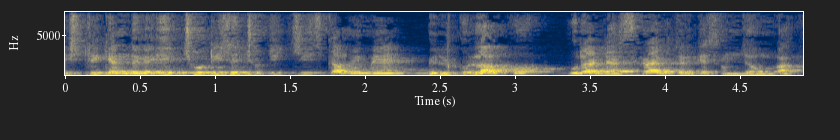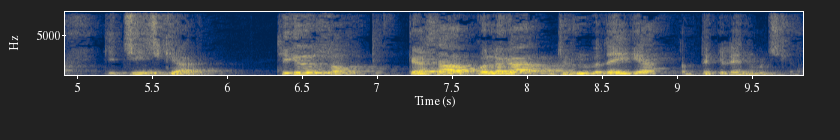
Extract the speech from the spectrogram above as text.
हिस्ट्री के अंदर एक छोटी से छोटी चीज़ का भी मैं बिल्कुल आपको पूरा डिस्क्राइब करके समझाऊँगा कि चीज़ क्या है। ठीक है दोस्तों? कैसा आपको लगा? ज़रूर बताइएगा। तब तक के लिए नमस्कार।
